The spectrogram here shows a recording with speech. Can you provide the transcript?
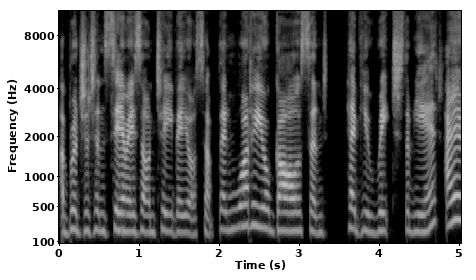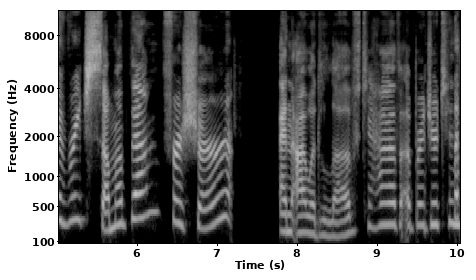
a Bridgerton series on TV or something? What are your goals and have you reached them yet? I have reached some of them for sure. And I would love to have a Bridgerton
